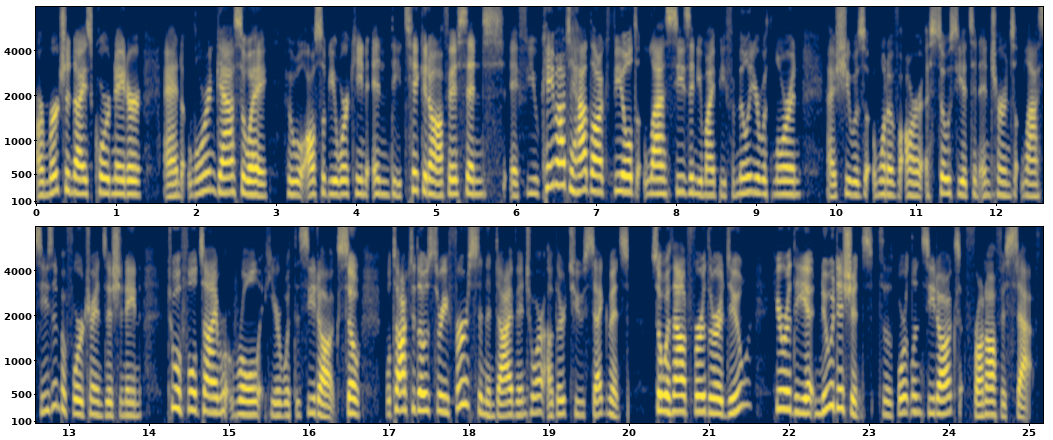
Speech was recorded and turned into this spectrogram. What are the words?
our Merchandise Coordinator, and Lauren Gassaway, who will also be working in the ticket office. And if you came out to Hadlock Field last season, you might be familiar with Lauren, as she was one of our associates and interns last season before transitioning to a full time role here with the Sea Dogs. So we'll talk to those three first and then dive into our other two segments. So without further ado, here are the uh, new additions to the Portland Sea Dogs front office staff.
